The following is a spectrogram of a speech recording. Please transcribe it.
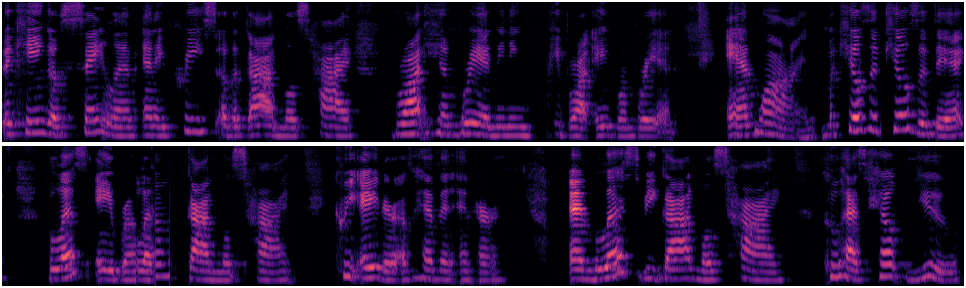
the king of Salem and a priest of the God Most High, brought him bread, meaning he brought Abram bread and wine. Melchizedek blessed Abram, God Most High, creator of heaven and earth. And blessed be God Most High, who has helped you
